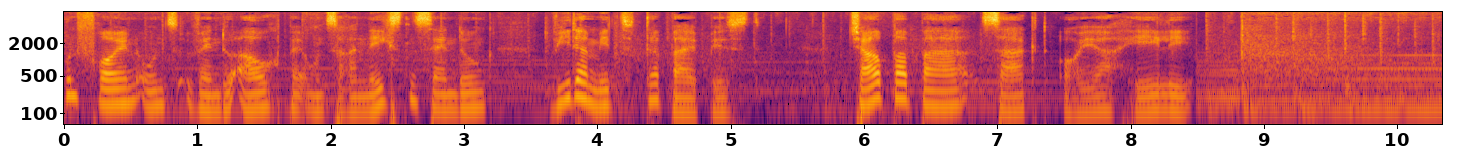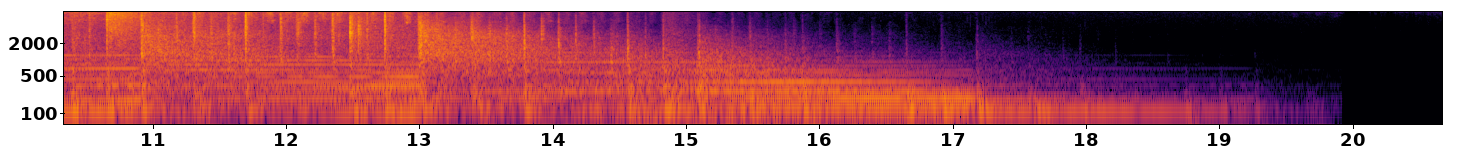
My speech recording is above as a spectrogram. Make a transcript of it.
und freuen uns, wenn du auch bei unserer nächsten Sendung wieder mit dabei bist. Ciao Papa, sagt euer Heli.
